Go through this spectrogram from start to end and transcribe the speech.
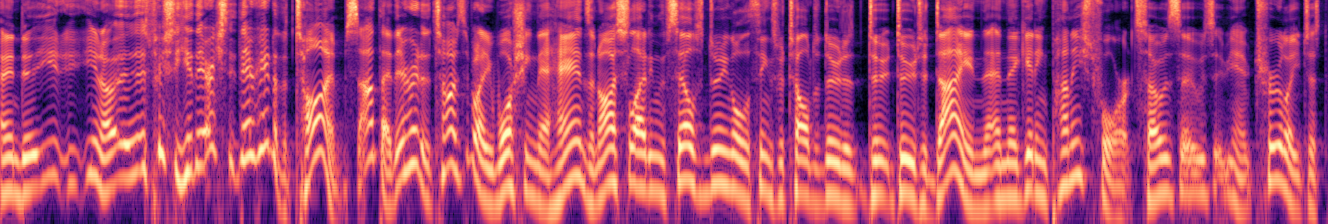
And uh, you, you, know, especially here, they're actually they're ahead of the times, aren't they? They're ahead of the times. They're washing their hands and isolating themselves and doing all the things we're told to do to do, do today, and, and they're getting punished for it. So it was, it was you know truly just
